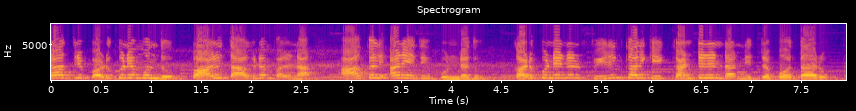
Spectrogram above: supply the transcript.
రాత్రి పడుకునే ముందు పాలు తాగడం వలన ఆకలి అనేది ఉండదు. కడుపు నిండిన ఫీలింగ్ కలిగి కంటి నిండా నిద్రపోతారు.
